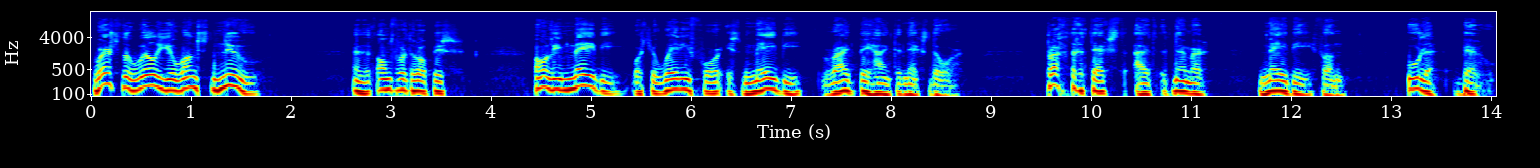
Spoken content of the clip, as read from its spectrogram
Where's the will you once knew? En het antwoord erop is... Only maybe what you're waiting for is maybe right behind the next door. Prachtige tekst uit het nummer Maybe van Oele Beru.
